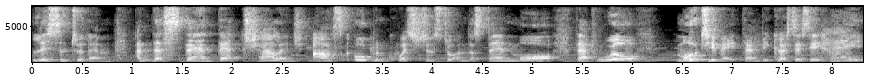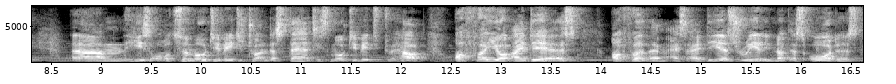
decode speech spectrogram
Listen to them, understand their challenge, ask open questions to understand more. That will motivate them because they say, hey, um, he's also motivated to understand, he's motivated to help. Offer your ideas offer them as ideas really, not as orders.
